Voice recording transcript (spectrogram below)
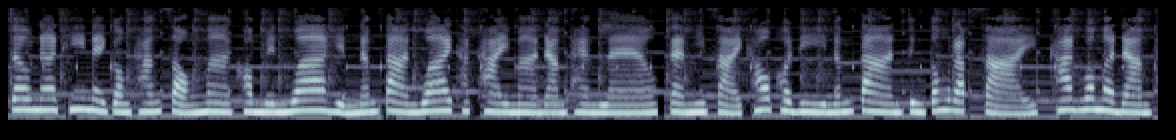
เจ้าหน้าที่ในกองทั้งสองมาคอมเมนต์ว่าเห็นน้ำตาลไหว้ทักทายมาดามแพมแล้ว แต่มีสายเข้าพอดีน้ำตาลจึงต้องรับสาย คาดว่ามาดามแพ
